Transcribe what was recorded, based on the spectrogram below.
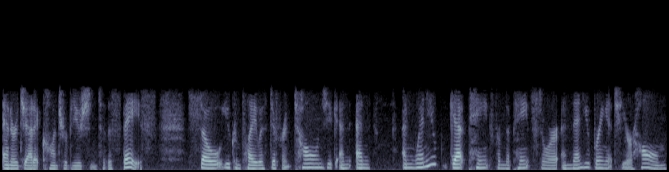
energetic contribution to the space. So you can play with different tones. You can, and and and when you get paint from the paint store and then you bring it to your home,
